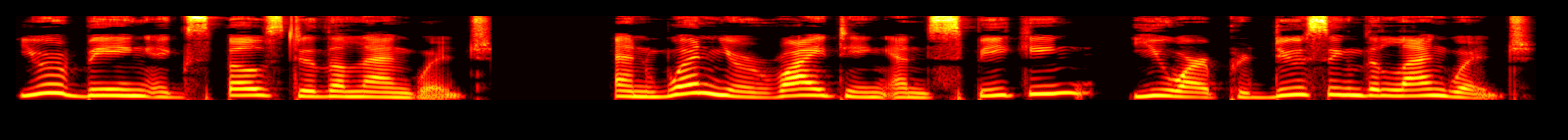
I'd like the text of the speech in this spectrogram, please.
you're being exposed to the language. And when you're writing and speaking, you are producing the language.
